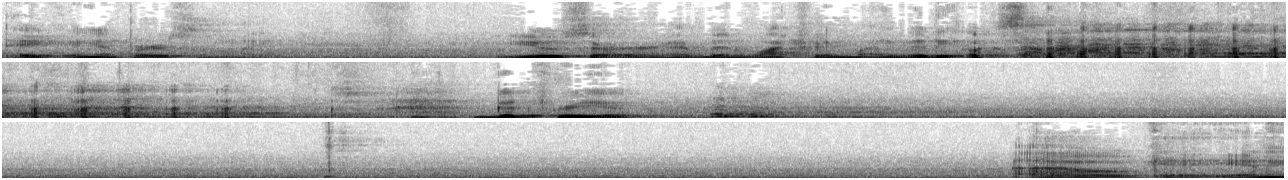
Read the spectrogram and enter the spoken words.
taking it personally. You, sir, have been watching my videos. Good for you. Okay, any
